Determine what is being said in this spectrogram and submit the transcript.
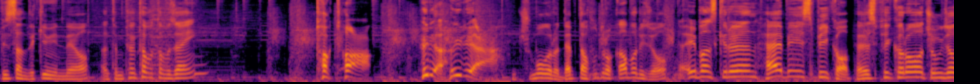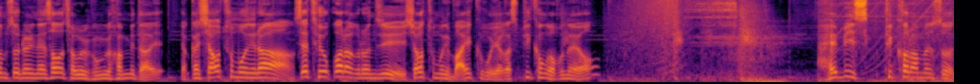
비슷한 느낌이 있네요. 아무튼 평타부터 보자잉 턱턱. 흐랴 흐랴. 주먹으로 냅다 후드러 까버리죠. 1번 스킬은 헤비 스피커 벨 스피커로 중저음 소리를 내서 적을 공격합니다. 약간 샤우트몬이랑 세트 효과라 그런지 샤우트몬이 마이크고 얘가 스피커인가 보네요. 헤비 스피커라면서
